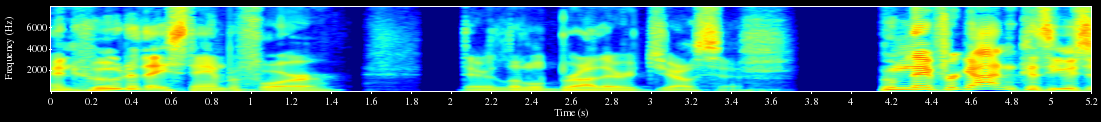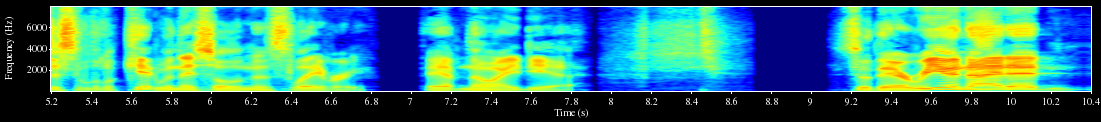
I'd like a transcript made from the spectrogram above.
And who do they stand before? Their little brother, Joseph, whom they've forgotten because he was just a little kid when they sold him into slavery. They have no idea. So they're reunited.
